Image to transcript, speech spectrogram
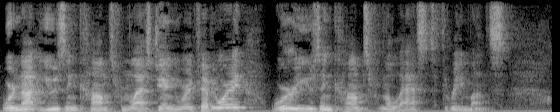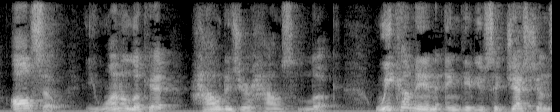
we're not using comps from last January, February, we're using comps from the last three months. Also, you want to look at how does your house look? We come in and give you suggestions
